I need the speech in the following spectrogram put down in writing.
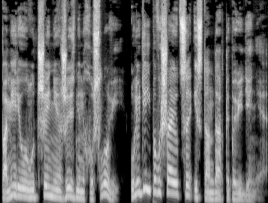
По мере улучшения жизненных условий у людей повышаются и стандарты поведения.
